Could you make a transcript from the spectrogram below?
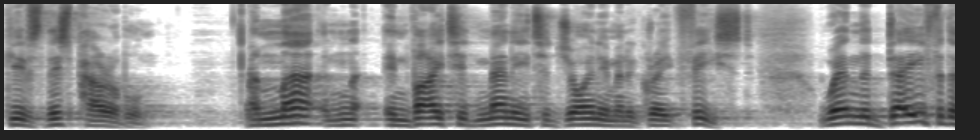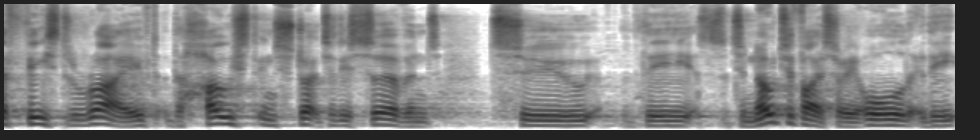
gives this parable. A man invited many to join him in a great feast. When the day for the feast arrived, the host instructed his servant to, the, to notify sorry, all the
